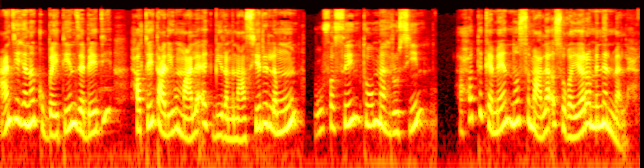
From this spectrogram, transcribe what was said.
عندي هنا كوبايتين زبادي حطيت عليهم معلقة كبيرة من عصير الليمون وفصين توم مهروسين. هحط كمان نص معلقة صغيرة من الملح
